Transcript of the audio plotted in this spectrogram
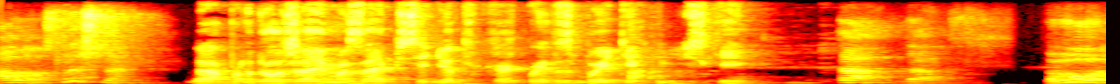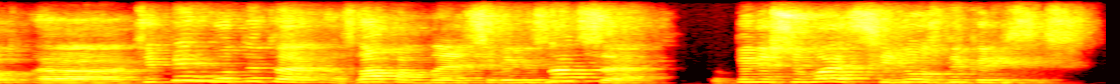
Алло, слышно? Да, продолжаем. Запись идет какой-то сбой технический. Да, да. Вот. Э, теперь вот эта западная цивилизация переживает серьезный кризис.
